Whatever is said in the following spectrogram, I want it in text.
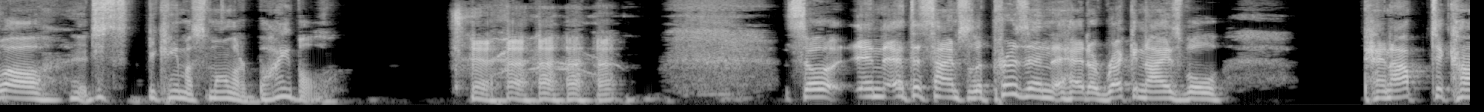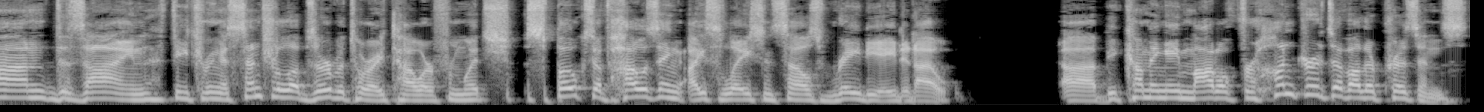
Well, it just became a smaller Bible. So, and at this time, so the prison had a recognizable panopticon design featuring a central observatory tower from which spokes of housing isolation cells radiated out, uh, becoming a model for hundreds of other prisons.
